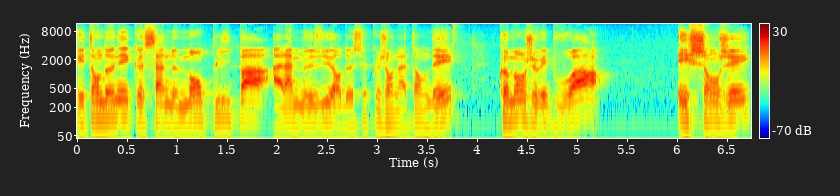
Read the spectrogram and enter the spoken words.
étant donné que ça ne m'emplit pas à la mesure de ce que j'en attendais, comment je vais pouvoir échanger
